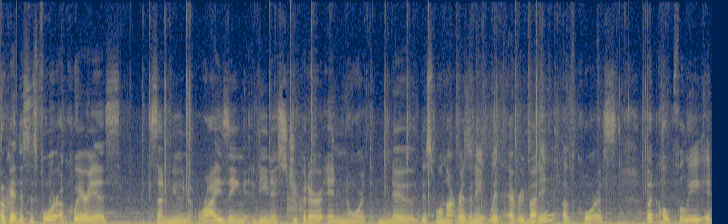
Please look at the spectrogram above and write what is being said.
Okay, this is for Aquarius. Sun, Moon, Rising, Venus, Jupiter, and North Node. This will not resonate with everybody, of course, but hopefully it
